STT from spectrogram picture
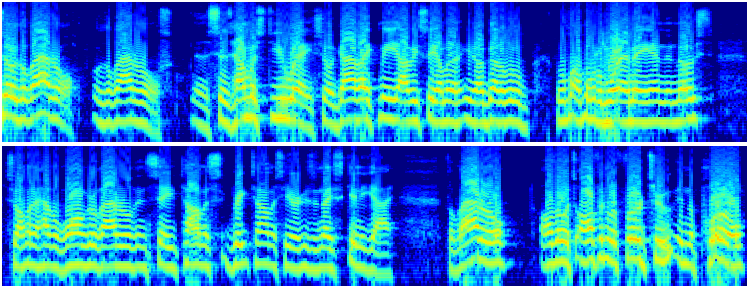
So the lateral or the laterals, it says how much do you weigh? So a guy like me, obviously, I'm gonna, you know, I've got a little, little I'm a little more MAN than most, so I'm gonna have a longer lateral than say Thomas, great Thomas here, who's a nice skinny guy. The lateral, although it's often referred to in the plural,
